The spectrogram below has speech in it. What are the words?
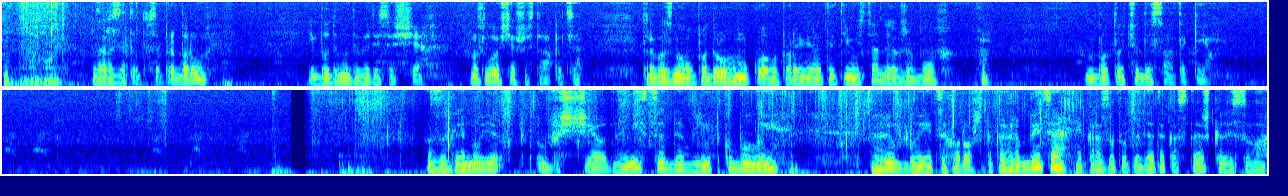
Зараз я тут все приберу і будемо дивитися ще. Можливо, ще щось трапиться. Треба знову по другому колу перевірити ті місця, де я вже був. Бо то чудеса такі. Заглянув я в ще одне місце, де влітку були гриби. Це хороша така грибниця. Якраз тут іде така стежка лісова.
